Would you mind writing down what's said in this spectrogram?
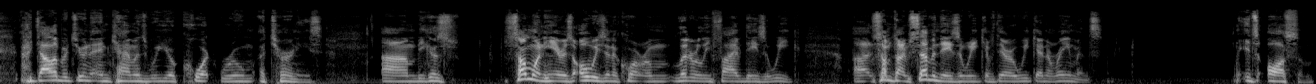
Aidala Bertuna and Kamins were your courtroom attorneys. Um, because someone here is always in a courtroom literally five days a week, uh, sometimes seven days a week if there are weekend arraignments. It's awesome.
